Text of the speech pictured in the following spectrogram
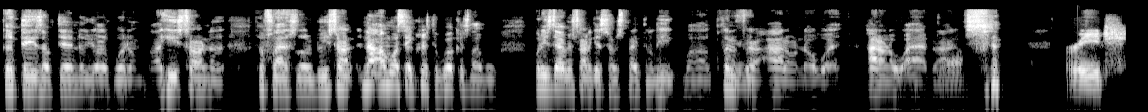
good things up there in New York with him. Like he's starting to, to flash a little bit. He's trying now I'm gonna say Christian Wilkins level, but he's definitely trying to get some respect in the league. But uh, Clinton. Fair, I don't know what I don't know what happened. Yeah. Reach,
